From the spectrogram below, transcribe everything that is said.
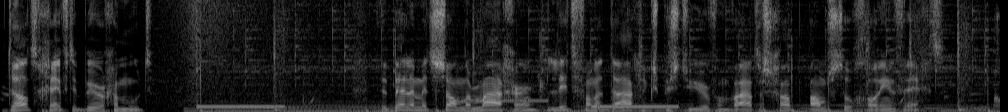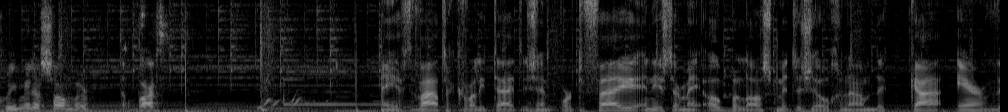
Dat geeft de burger moed. We bellen met Sander Mager, lid van het dagelijks bestuur van Waterschap Amstel Gooi en Vecht. Goedemiddag Sander. Dag Bart. Hij heeft waterkwaliteit in zijn portefeuille en is daarmee ook belast met de zogenaamde KRW.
